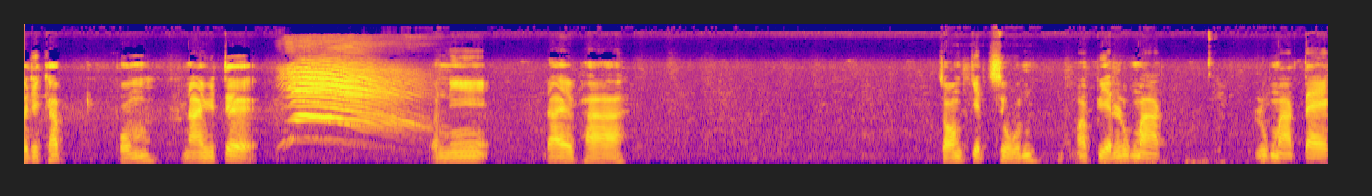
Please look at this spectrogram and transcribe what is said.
วัสดีครับ ผมนายวิเตอร์ วันนี้ได้พา 270 มาเปลี่ยนลูกหมาก ลูกหมากแตก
